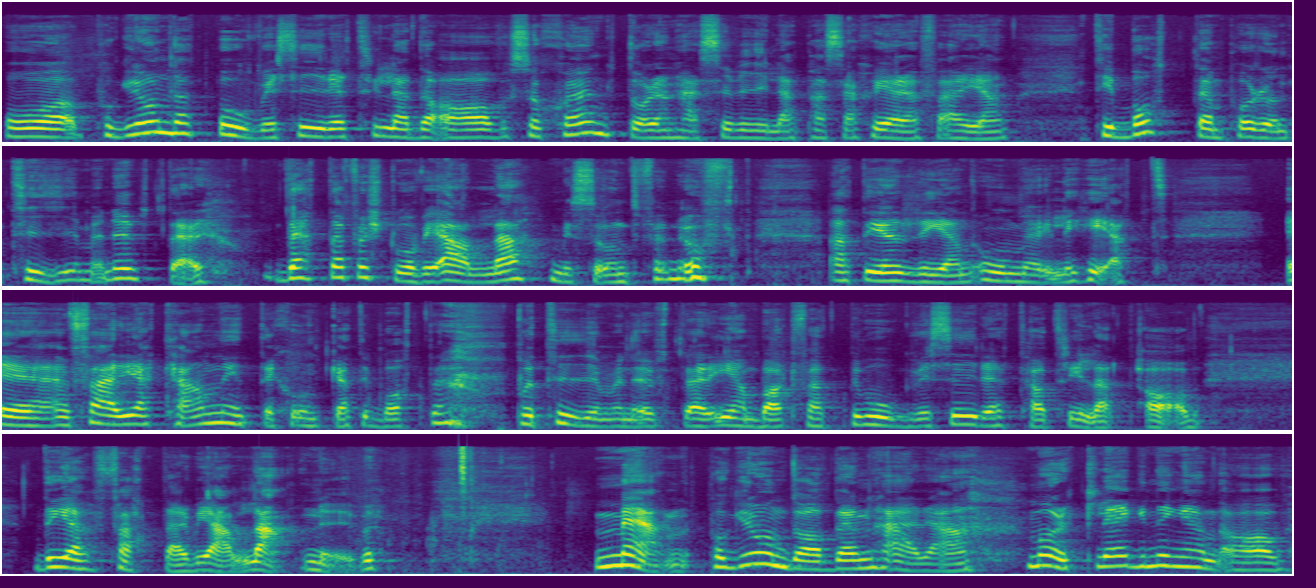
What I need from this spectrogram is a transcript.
Och på grund av att bogvisiret trillade av så sjönk då den här civila passagerarfärjan till botten på runt 10 minuter. Detta förstår vi alla med sunt förnuft att det är en ren omöjlighet. Eh, en färja kan inte sjunka till botten på 10 minuter enbart för att bogvisiret har trillat av. Det fattar vi alla nu. Men på grund av den här eh, mörkläggningen av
